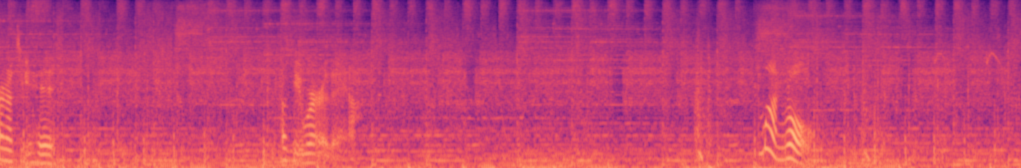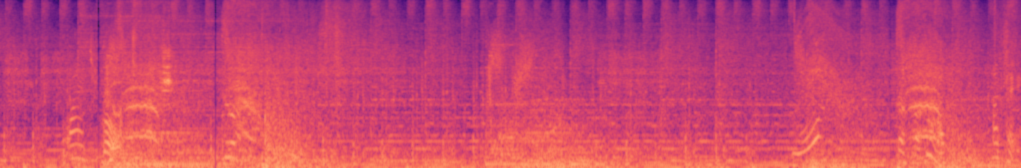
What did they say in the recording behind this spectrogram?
Try not to get hit. Okay, where are they now? Come on, roll. Why it's roll? Okay.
